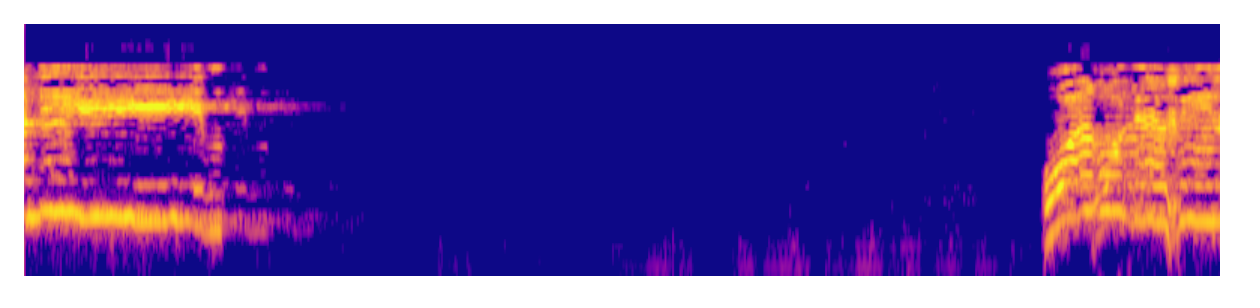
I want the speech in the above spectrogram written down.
أليم وأدخل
